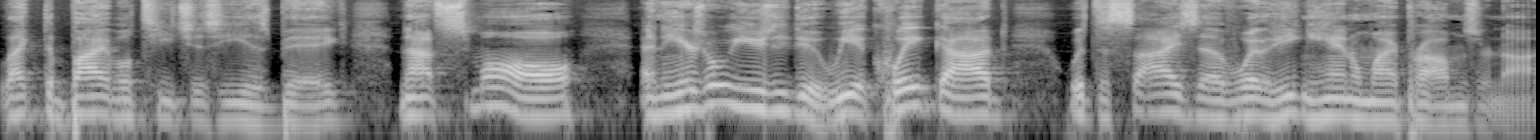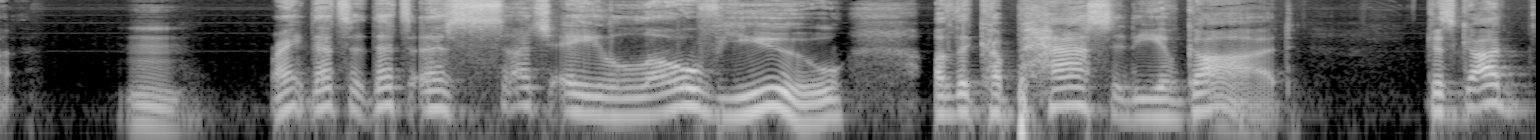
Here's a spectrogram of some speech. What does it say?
like the Bible teaches he is big, not small. And here's what we usually do we equate God with the size of whether he can handle my problems or not. Hmm. Right? That's a, that's a, such a low view of the capacity of God. Because God,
